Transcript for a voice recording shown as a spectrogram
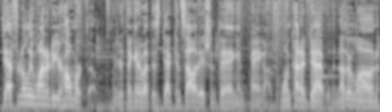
definitely want to do your homework, though, when you're thinking about this debt consolidation thing and paying off one kind of debt with another loan.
